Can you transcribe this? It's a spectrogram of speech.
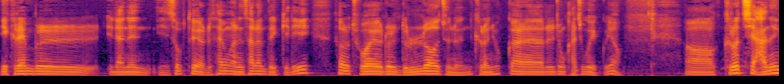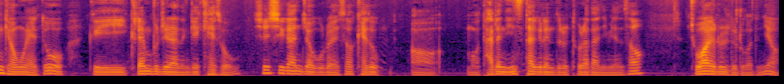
이 그램블이라는 이 소프트웨어를 사용하는 사람들끼리 서로 좋아요를 눌러주는 그런 효과를 좀 가지고 있고요. 어, 그렇지 않은 경우에도 그 이 그램블이라는 게 계속 실시간적으로 해서 계속 어, 뭐 다른 인스타그램들을 돌아다니면서 좋아요를 누르거든요.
